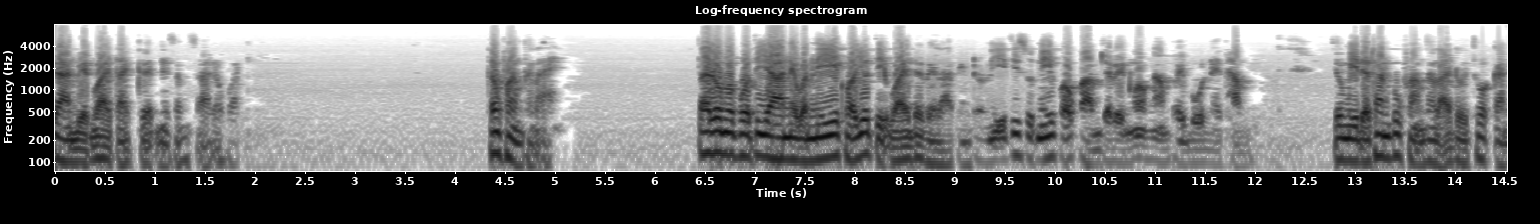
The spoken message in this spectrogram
การเวียนว่ายตายเกิดในสังสารวัฏต้องฟังทั้งหลายแต่รมโพธิญาณในวันนี้ขอยุติไว้ด้วยเวลาเพียงเท่านี้ที่สุดนี้ขอความเจริญงอกงามไปบูรณนธรรมจงมีแด่ท่านผู้ฟังทั้งหลายโดยทั่วกัน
